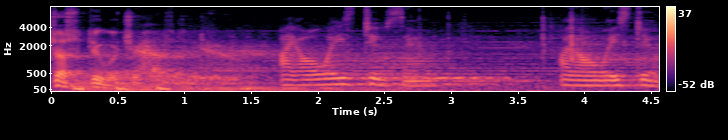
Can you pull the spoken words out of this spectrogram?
Just do what you have to do. I always do, Sam. I always do.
